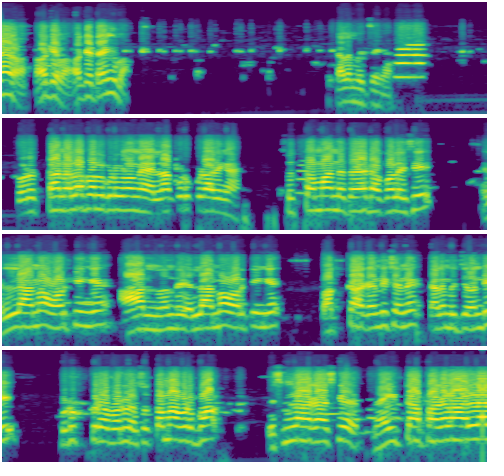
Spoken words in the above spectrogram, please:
சரிவா ஓகேவா ஓகே தேங்க்யூபா கிளம்பிச்சுங்க கொடுத்தா நல்ல பொருள் கொடுக்கணுங்க. எல்லாம் கொடுக்க கூடாதுங்க சுத்தமா இந்த டொயோட்டா கோலேசி எல்லாமே ஒர்க்கிங்கு ஆர்ன் வந்து எல்லாமே ஒர்க்கிங்கு பக்கா கண்டிஷனு கிளம்பிச்சு வண்டி. கொடுக்குற பொருள் சுத்தமா கொடுப்போம். பிஸ்மில்லா காசுக்கு நைட்டா பகலா இல்ல.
